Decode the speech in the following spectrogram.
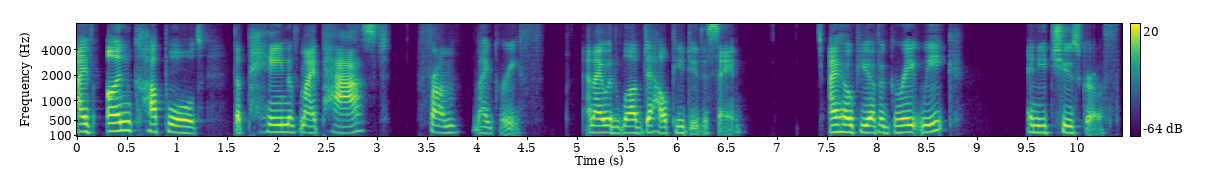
I've uncoupled the pain of my past from my grief. and I would love to help you do the same. I hope you have a great week and you choose growth.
